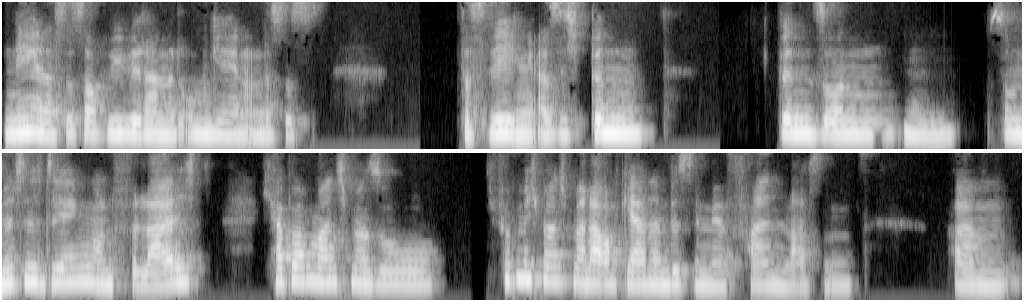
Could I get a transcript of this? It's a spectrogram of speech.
Nee, das ist auch, wie wir damit umgehen. Und das ist deswegen, also ich bin, bin so ein, hm. so Mittelding und vielleicht ich habe auch manchmal so, ich würde mich manchmal da auch gerne ein bisschen mehr fallen lassen. Ähm,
